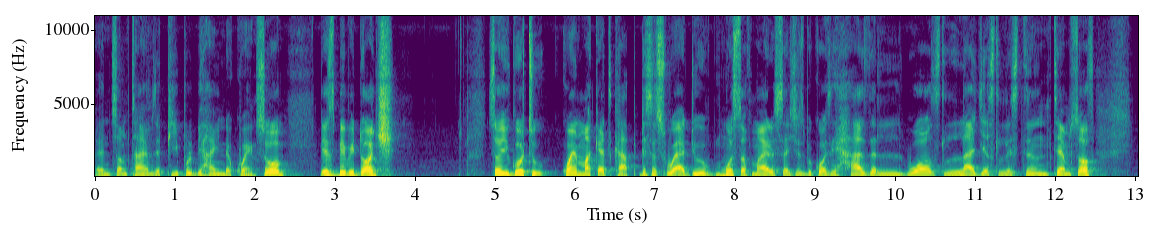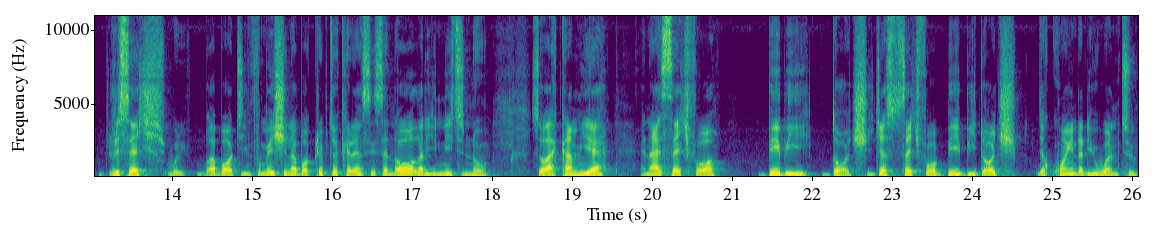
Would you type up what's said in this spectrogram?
and sometimes the people behind the coin. So this baby Doge so you go to CoinMarketCap. This is where I do most of my researches because it has the world's largest listing in terms of research about information about cryptocurrencies and all that you need to know. So I come here and I search for Baby Doge. You just search for Baby Doge, the coin that you want to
